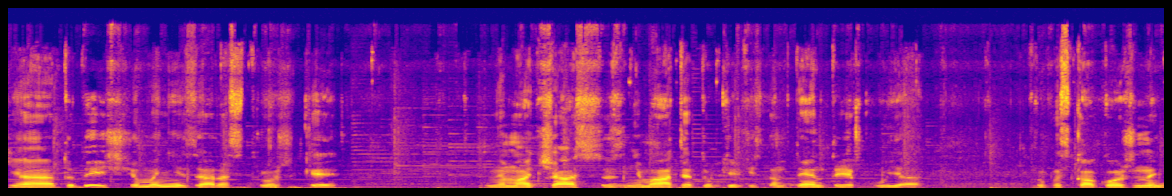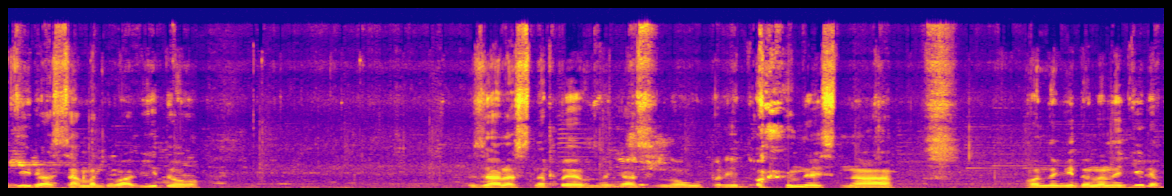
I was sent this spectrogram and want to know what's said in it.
я туди, що мені зараз трошки нема часу знімати ту кількість контенту, яку я випускав кожну неділю, саме два відео. Зараз, напевно, я знову перейду десь на одне відео на неділю.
